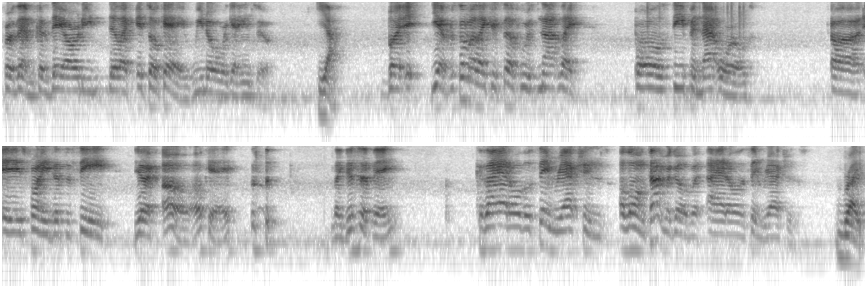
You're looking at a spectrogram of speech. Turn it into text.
for them because they already they're like it's okay we know what we're getting into yeah, but it, yeah, for somebody like yourself who is not like balls deep in that world, uh, it is funny just to see. You're like, oh, okay, like this is a thing. Because I had all those same reactions a long time ago, but I had all the same reactions. right,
